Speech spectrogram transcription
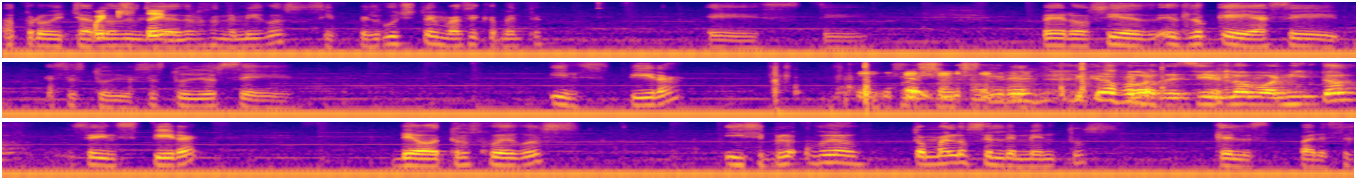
aprovechar las Witch debilidades Time. de los enemigos. Sí, el Witch Time, básicamente. Este. Pero sí, es, es lo que hace ese estudio. Ese estudio se inspira. El micrófono Por decirlo bonito, se inspira de otros juegos y simple- bueno, toma los elementos que les parece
